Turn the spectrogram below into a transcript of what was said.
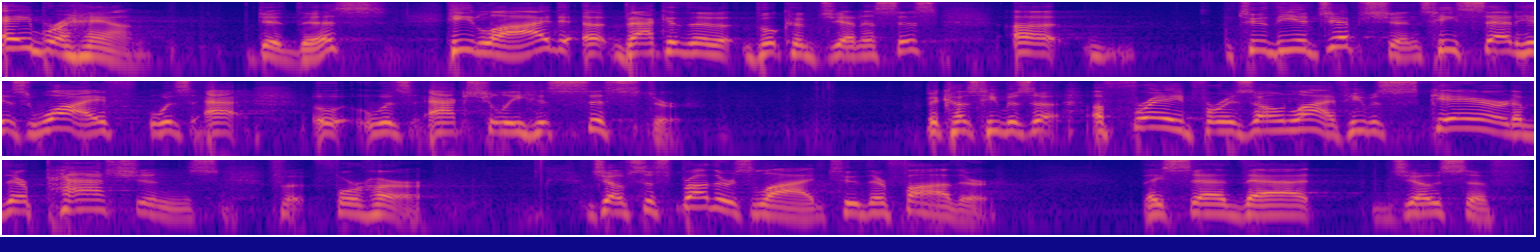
Abraham did this. He lied uh, back in the book of Genesis. Uh, to the Egyptians, he said his wife was, at, was actually his sister because he was uh, afraid for his own life. He was scared of their passions for, for her. Joseph's brothers lied to their father. They said that Joseph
